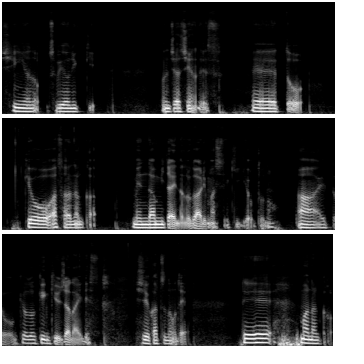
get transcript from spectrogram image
深夜のつぶよ日記。こんにちは、深夜です。えー、っと、今日朝なんか面談みたいなのがありまして、企業との。あー、えー、っと、共同研究じゃないです。就活ので。で、まあなんか、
